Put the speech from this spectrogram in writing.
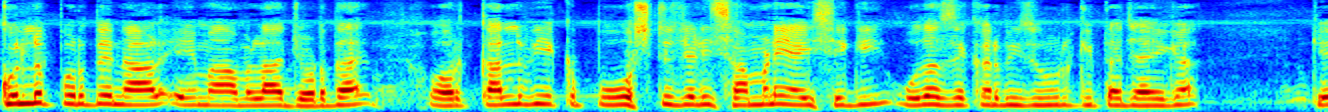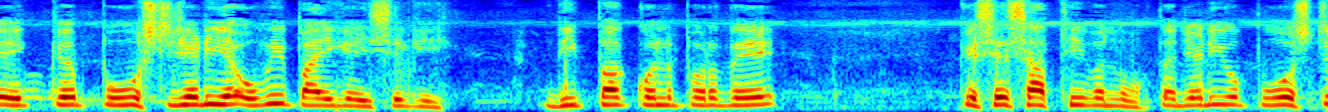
ਕੁੱਲਪੁਰ ਦੇ ਨਾਲ ਇਹ ਮਾਮਲਾ ਜੁੜਦਾ ਔਰ ਕੱਲ ਵੀ ਇੱਕ ਪੋਸਟ ਜਿਹੜੀ ਸਾਹਮਣੇ ਆਈ ਸੀਗੀ, ਉਹਦਾ ਜ਼ਿਕਰ ਵੀ ਜ਼ਰੂਰ ਕੀਤਾ ਜਾਏਗਾ ਕਿ ਇੱਕ ਪੋਸਟ ਜਿਹੜੀ ਹੈ, ਉਹ ਵੀ ਪਾਈ ਗਈ ਸੀਗੀ ਦੀਪਾ ਕੁੱਲਪੁਰ ਦੇ ਕਿਸੇ ਸਾਥੀ ਵੱਲੋਂ। ਤਾਂ ਜਿਹੜੀ ਉਹ ਪੋਸਟ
